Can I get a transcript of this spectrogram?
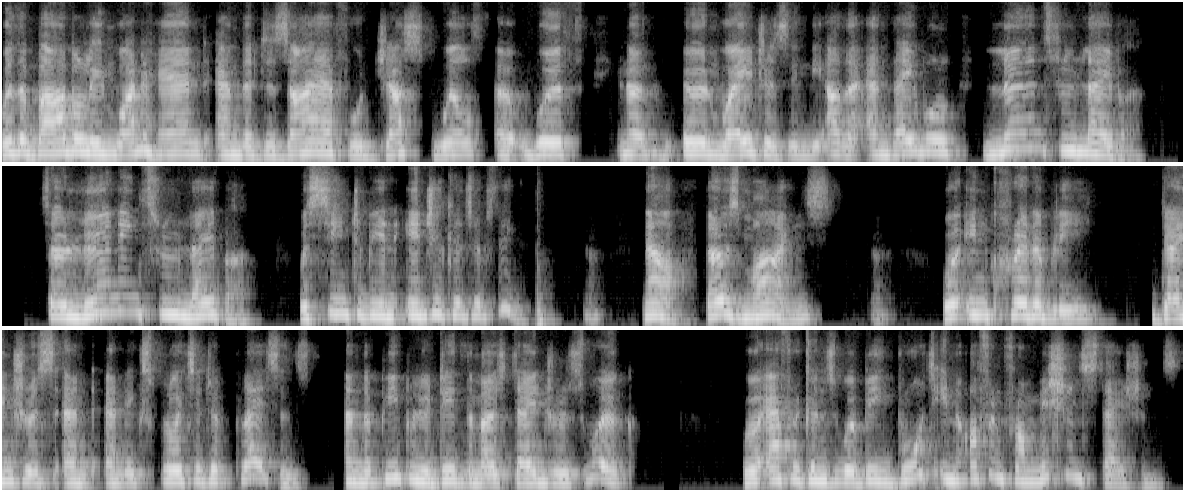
with a Bible in one hand and the desire for just wealth, uh, worth, you know, earn wages in the other, and they will learn through labor. So learning through labor was seen to be an educative thing. Now, those mines were incredibly dangerous and, and exploitative places. And the people who did the most dangerous work were Africans who were being brought in often from mission stations,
